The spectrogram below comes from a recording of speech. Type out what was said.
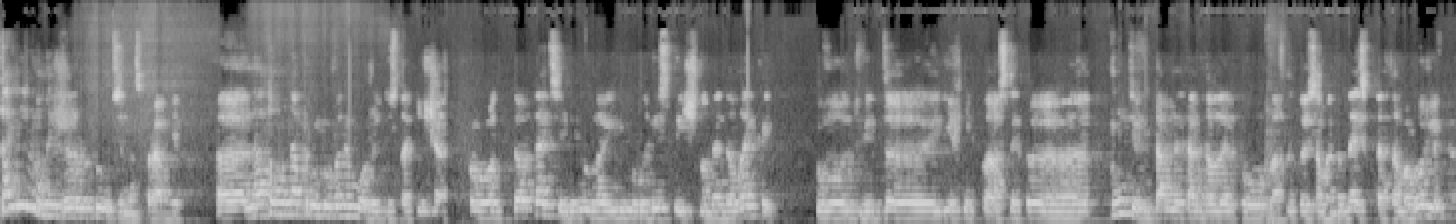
Та ні, вони ж рятуються насправді. Е, На тому напрямку вони можуть достатньо часто проводити ротації, він е, їм логістично недалекий. От, від е, їхніх власних е, пунктів там не так далеко, власне, той самий Донецьк та сама Горлівка.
